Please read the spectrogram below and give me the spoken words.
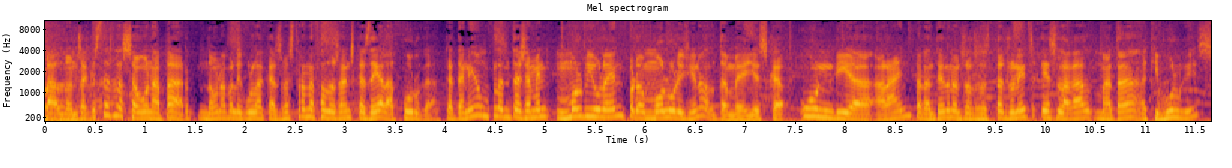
Val, doncs aquesta és la segona part d'una pel·lícula que es va estrenar fa dos anys que es deia La Purga, que tenia un plantejament molt violent però molt original també, i és que un dia a l'any, per entendre'ns als Estats Units, és legal matar a qui vulguis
